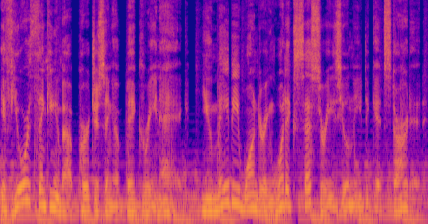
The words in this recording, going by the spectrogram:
If you're thinking about purchasing a Big Green Egg, you may be wondering what accessories you'll need to get started.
